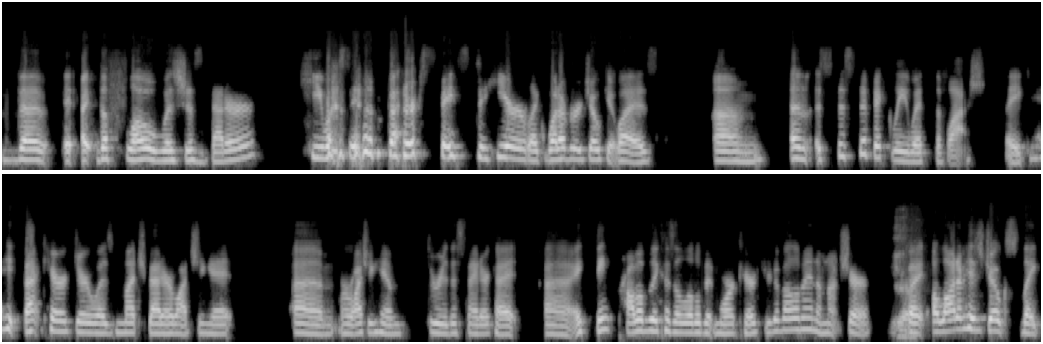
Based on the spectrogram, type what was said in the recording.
the it, it- the flow was just better, he was in a better space to hear like whatever joke it was. Um, and specifically with the Flash, like that character was much better watching it, um, or watching him through the Snyder Cut. Uh, I think probably because a little bit more character development. I'm not sure Yeah. but a lot of his jokes, like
